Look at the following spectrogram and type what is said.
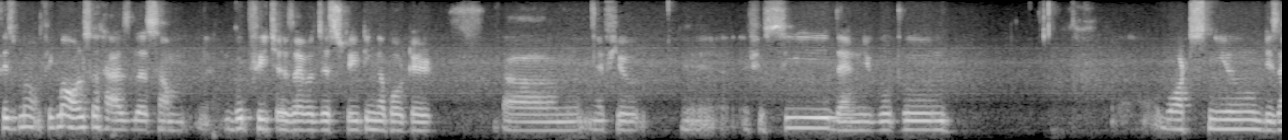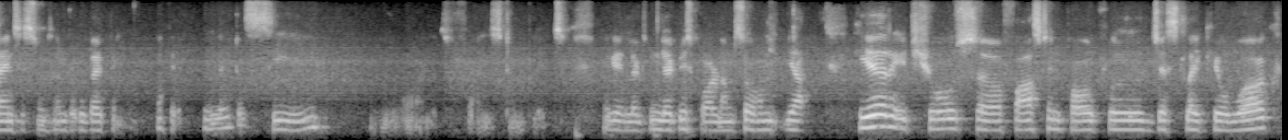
Figma, Figma also has the some good features. I was just reading about it. Um, if you uh, if you see then you go to uh, what's new design systems and prototyping. Okay let us see. Files templates. Okay let me let me scroll down. So um, yeah. Here it shows uh, fast and powerful just like your work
